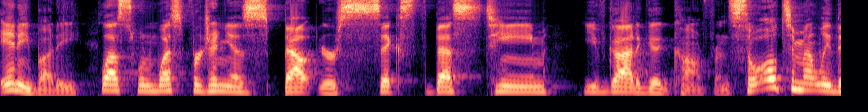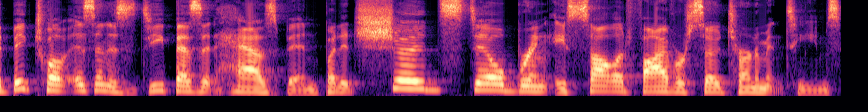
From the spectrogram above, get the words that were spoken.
anybody. Plus, when West Virginia's about your sixth best team, you've got a good conference. So ultimately, the Big 12 isn't as deep as it has been, but it should still bring a solid five or so tournament teams.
